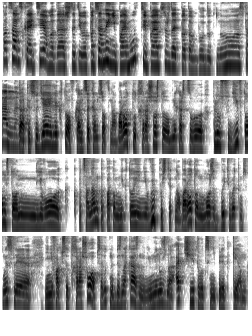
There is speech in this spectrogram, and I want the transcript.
пацанская тема, да, что, типа, пацаны не поймут, типа, и обсуждают обсуждать потом будут. Ну, странно. Да, ты судья или кто, в конце концов. Наоборот, тут хорошо, что, мне кажется, плюс судьи в том, что он его к пацанам-то потом никто и не выпустит. Наоборот, он может быть в этом смысле, и не факт, что это хорошо, абсолютно безнаказанным. Ему не нужно отчитываться ни перед кем.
